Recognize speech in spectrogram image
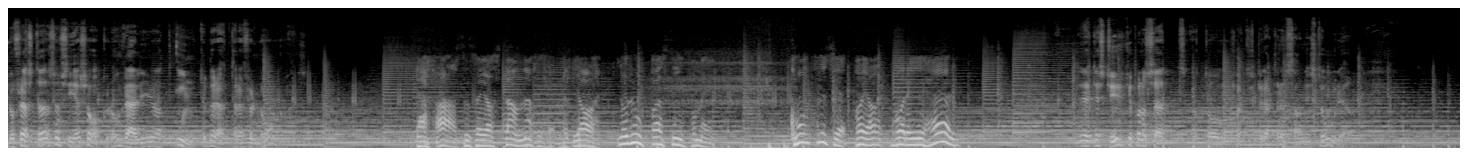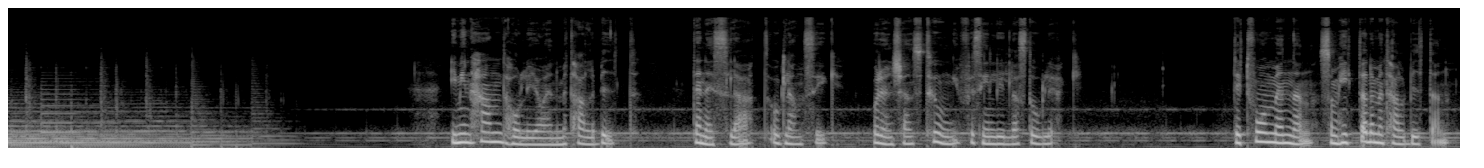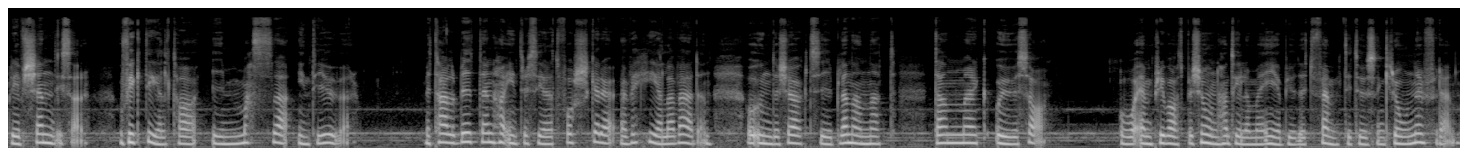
de flesta som ser saker de väljer ju att inte berätta det för någon. Alltså. Vad fasen, så jag stannar för helvete. Ja, då ropar Stig på mig. Kom för att se, var, jag, var det ju här? Det, det styrker på något sätt att de faktiskt berättar en sann historia. I min hand håller jag en metallbit. Den är slät och glansig och den känns tung för sin lilla storlek. De två männen som hittade metallbiten blev kändisar och fick delta i massa intervjuer. Metallbiten har intresserat forskare över hela världen och undersökts i bland annat Danmark och USA. Och en privatperson har till och med erbjudit 50 000 kronor för den.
